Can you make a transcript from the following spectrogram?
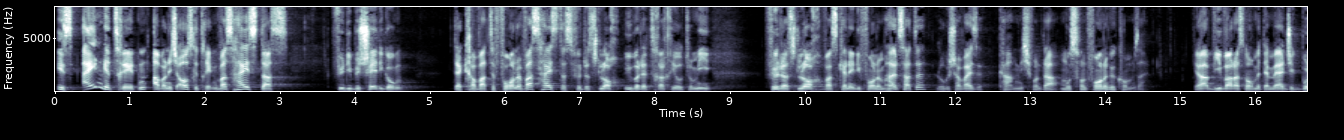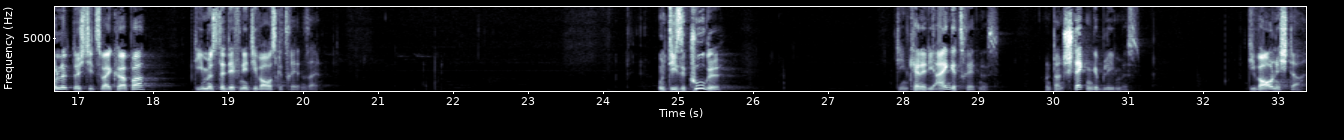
ist eingetreten, aber nicht ausgetreten. Was heißt das für die Beschädigung der Krawatte vorne? Was heißt das für das Loch über der Tracheotomie? für das Loch, was Kennedy vorne im Hals hatte? Logischerweise kam nicht von da, muss von vorne gekommen sein. Ja, wie war das noch mit der Magic Bullet durch die zwei Körper? Die müsste definitiv ausgetreten sein. Und diese Kugel, die in Kennedy eingetreten ist und dann stecken geblieben ist, die war auch nicht da.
